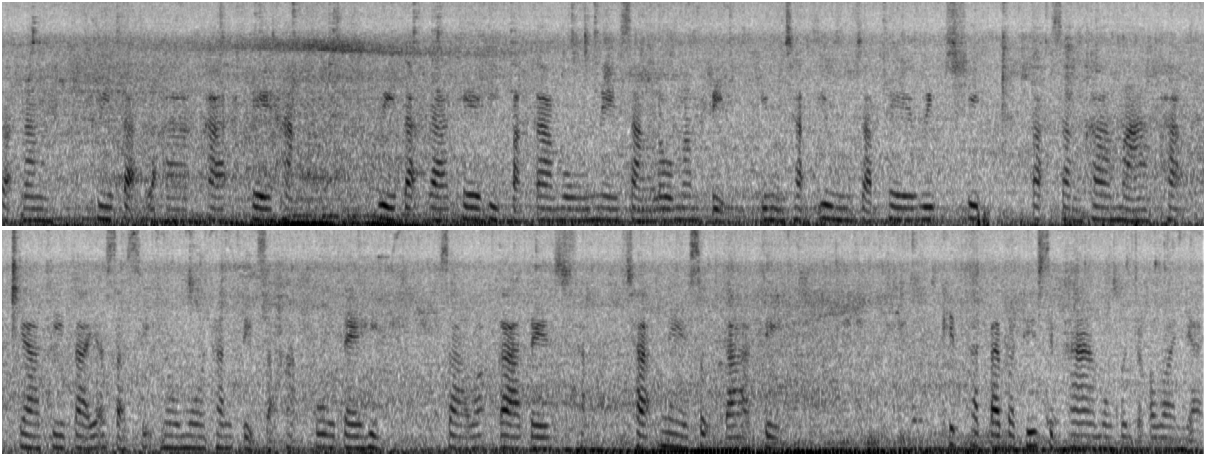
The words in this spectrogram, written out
สะนังวีตะลาคาเทหังวีตะราเคหิปกกามุงเนสังโลมัมปิ อินชะยุงสัพเพวิชิตะสังคามาภะยาทีตายสัสสิโนโมทันติสหภูเตหิ สาวกาเตชะเนสุตาติ คิดถัดไปบทที่ 15 มงคลจักรวาลใหญ่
